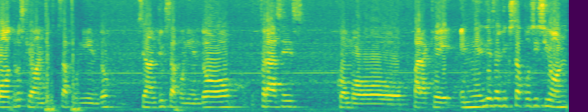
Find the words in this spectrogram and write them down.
otros que van juxtaponiendo, se van juxtaponiendo frases como para que en medio de esa juxtaposición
